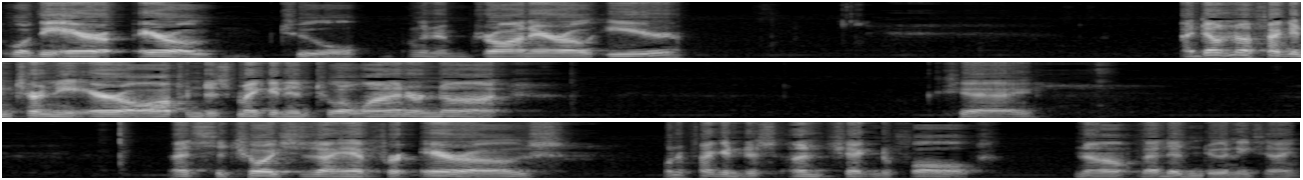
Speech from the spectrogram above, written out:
well, the arrow, arrow tool. I'm going to draw an arrow here. I don't know if I can turn the arrow off and just make it into a line or not. Okay. That's the choices I have for arrows. What if I can just uncheck default? No, that didn't do anything.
